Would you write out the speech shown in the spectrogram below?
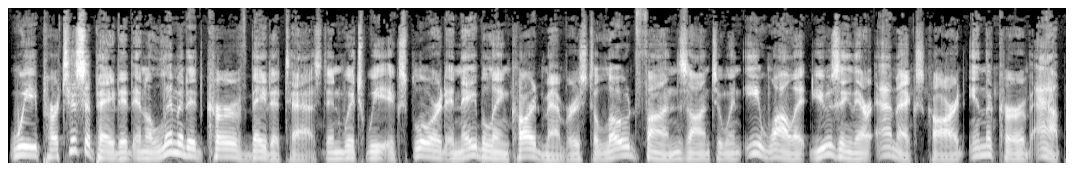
We participated in a limited curve beta test in which we explored enabling card members to load funds onto an e wallet using their Amex card in the Curve app.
